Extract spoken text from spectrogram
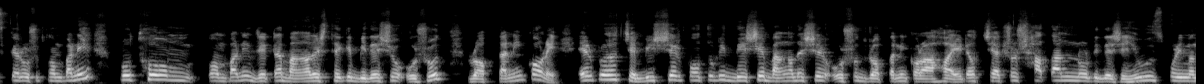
স্কোয়ার ওষুধ কোম্পানি প্রথম কোম্পানি যেটা বাংলাদেশ থেকে বিদেশে ওষুধ রপ্তানি করে। এরপরে হচ্ছে বিশ্বের কতটি দেশে বাংলাদেশের ওষুধ রপ্তানি করা হয়। এটা হচ্ছে একশো সাতান্নটি দেশে হিউজ পরিমাণ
